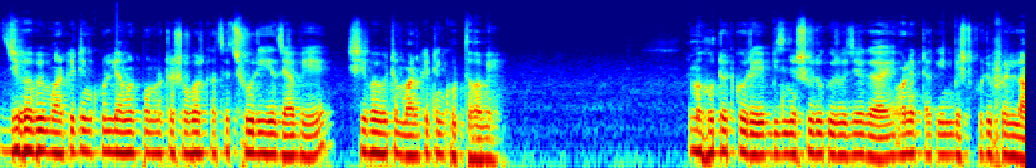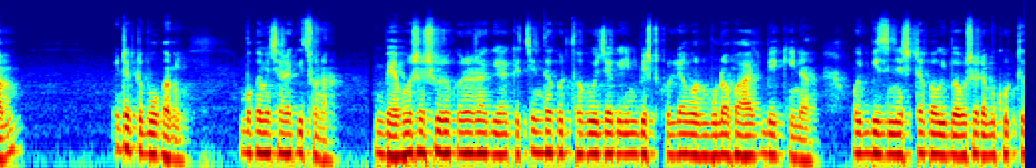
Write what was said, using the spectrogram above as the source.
যেভাবে মার্কেটিং করলে আমার পণ্যটা সবার কাছে ছড়িয়ে যাবে, সেভাবে এটা মার্কেটিং করতে হবে। আমি হুটহাট করে বিজনেস শুরু করে জায়গায় অনেক টাকা ইনভেস্ট করে ফেললাম। এটা একটা বোকামি। বোকামি ছাড়া কিছু না। ব্যবসা শুরু করার আগে আগে চিন্তা করতে হবে ওই জায়গায় ইনভেস্ট করলে আমার মুনাফা আসবে কি না ওই বিজনেসটা বা ওই ব্যবসাটা আমি করতে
